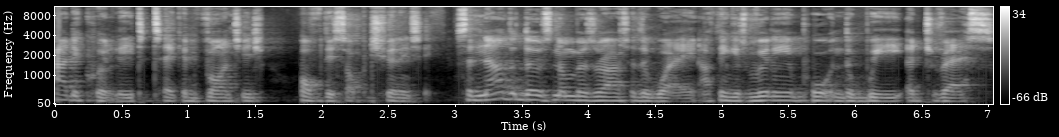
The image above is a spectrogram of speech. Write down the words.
adequately to take advantage of this opportunity. So now that those numbers are out of the way, I think it's really important that we address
